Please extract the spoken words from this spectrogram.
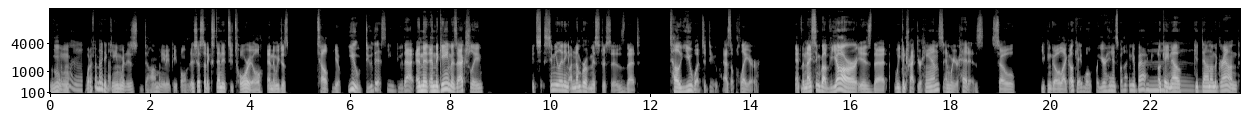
Mm. what if I made a game where they just dominated people? It's just an extended tutorial, and then we just tell you, you do this, you do that, and then and the game is actually it's simulating a number of mistresses that tell you what to do as a player. And the nice thing about VR is that we can track your hands and where your head is. So you can go like, okay, well, put your hands behind your back. Okay, now get Mm. down on the ground.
